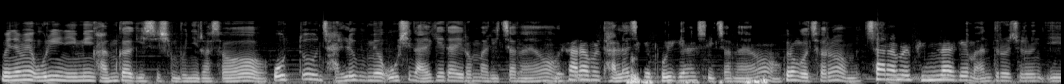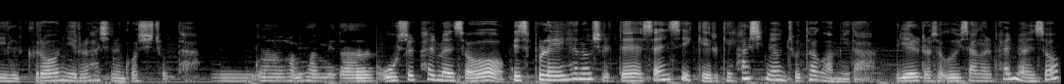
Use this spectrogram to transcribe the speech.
왜냐면 우리님이 감각이 있으신 분이라서 옷도 잘 입으면 옷이 날개다 이런 말 있잖아요. 네. 사람을 달라지게 보이게 할 수 있잖아요. 그런 것처럼 사람을 빛나게 만들어주는 일, 그런 일을 하시는 것이 좋다. 음, 아, 감사합니다. 옷을 팔면서 디스플레이 해놓으실 때 센스 있게 이렇게 하시면 좋다고 합니다. 예를 들어서 의상을 팔면서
